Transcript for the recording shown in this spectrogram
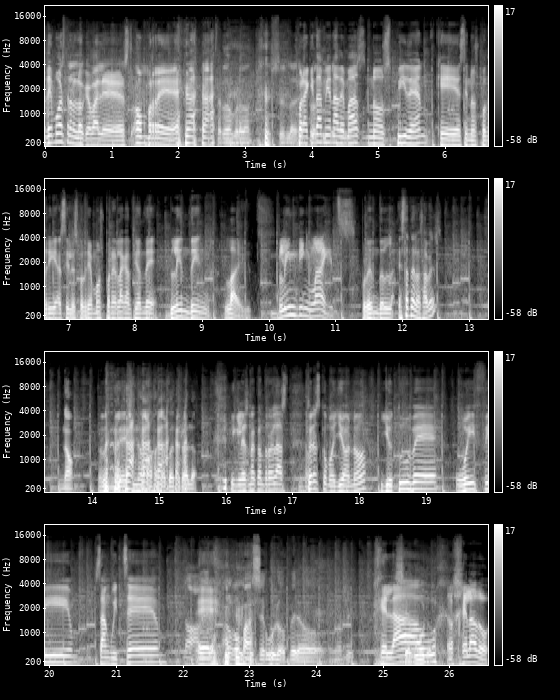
demuestra lo que vales, hombre. Perdón, perdón. Eso es la- Por aquí también además nos piden que si nos podría, si les podríamos poner la canción de Blinding Lights. Blinding Lights. Blinding- ¿Esta te la sabes? No. Inglés no, no controlo. Inglés no controlas. Tú eres como yo, ¿no? YouTube, Wi-Fi, sándwich, No, eh, algo más seguro, pero no sé. gelao. El gelado.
